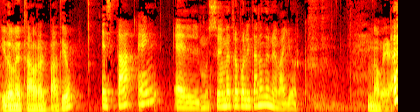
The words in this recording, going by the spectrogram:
¿Y dónde está ahora el patio? Está en el Museo Metropolitano de Nueva York. No veas.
